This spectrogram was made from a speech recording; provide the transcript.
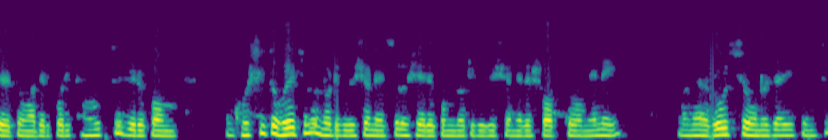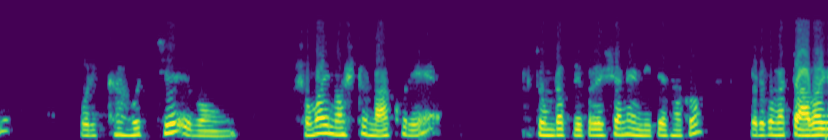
যে তোমাদের পরীক্ষা হচ্ছে। যেরকম ঘোষিত হয়েছিল নোটিফিকেশন এসেছিল, সেরকম নোটিফিকেশনের শর্ত মেনেই মানে রুলস অনুযায়ী কিন্তু পরীক্ষা হচ্ছে এবং সময় নষ্ট না করে তোমরা প্রিপারেশনে নিতে থাকো। এরকম একটা আভাস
